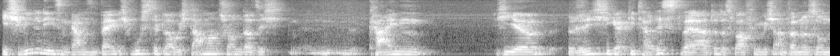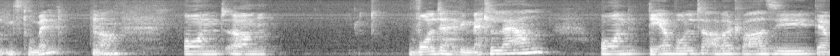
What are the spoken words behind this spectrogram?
Ich will diesen ganzen Back. Ich wusste, glaube ich, damals schon, dass ich kein hier richtiger Gitarrist werde. Das war für mich einfach nur so ein Instrument. Mhm. Ja. Und ähm, wollte Heavy Metal lernen und der wollte aber quasi, der,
